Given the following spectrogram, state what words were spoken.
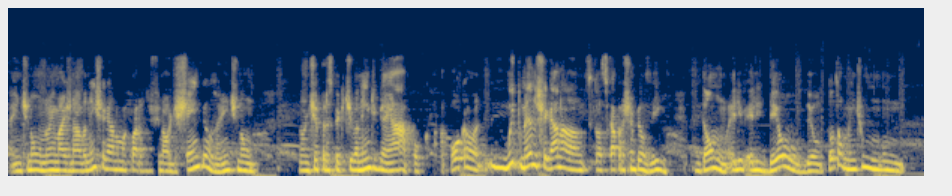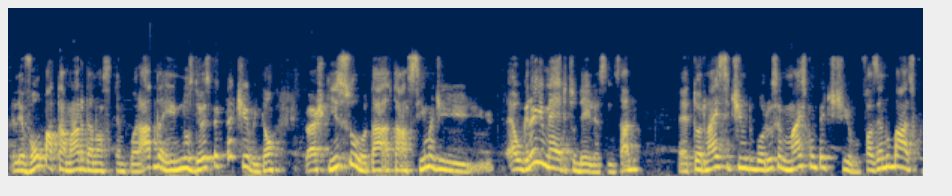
A gente não, não imaginava nem chegar numa quarta de final de Champions, a gente não, não tinha perspectiva nem de ganhar a pouco, a pouco muito menos chegar na se classificar para a Champions League. Então ele, ele deu, deu totalmente um, um elevou o patamar da nossa temporada e nos deu expectativa. Então, eu acho que isso tá, tá acima de. É o grande mérito dele, assim, sabe? É, tornar esse time do Borussia mais competitivo, fazendo o básico,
